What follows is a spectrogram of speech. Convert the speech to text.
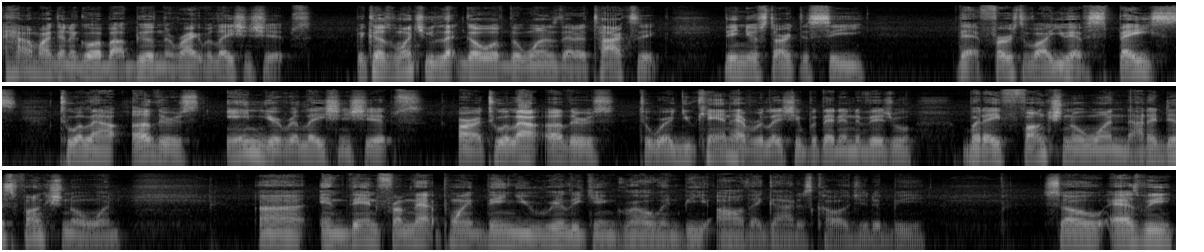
how am i going to go about building the right relationships because once you let go of the ones that are toxic then you'll start to see that first of all you have space to allow others in your relationships or to allow others to where you can have a relationship with that individual but a functional one not a dysfunctional one. Uh, and then from that point then you really can grow and be all that god has called you to be. So as we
